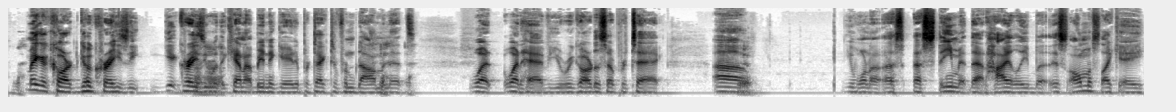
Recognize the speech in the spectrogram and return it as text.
make a card go crazy, get crazy with Uh-huh. it, cannot be negated, protected from dominance, what what have you, regardless of protect. Um, Yeah. You want to esteem it that highly, but it's almost like a,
